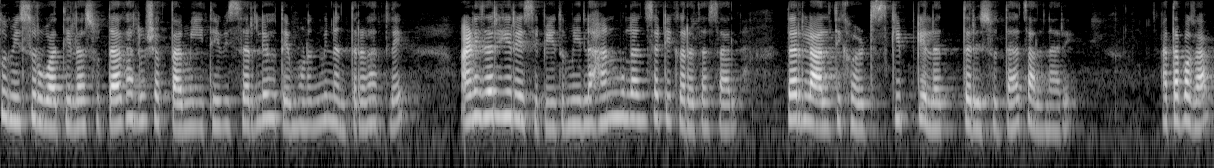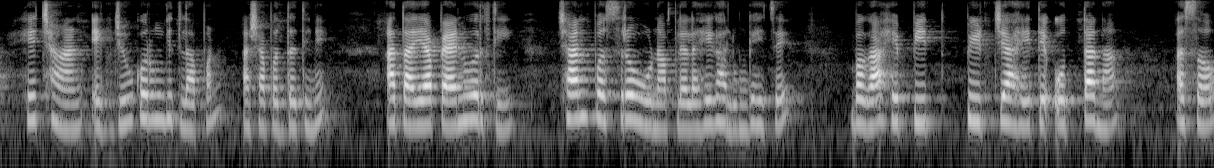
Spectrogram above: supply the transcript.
तुम्ही सुरुवातीला सुद्धा घालू शकता. मी इथे विसरले होते म्हणून मी नंतर घातले. आणि जर ही रेसिपी तुम्ही लहान मुलांसाठी करत असाल तर लाल तिखट स्किप केलं तरीसुद्धा चालणार. आहे आता बघा हे छान एकजीव करून घेतलं आपण अशा पद्धतीने. आता या पॅनवरती छान पसरवून आपल्याला हे घालून घ्यायचे. बघा हे पीठ पीठ जे आहे ते ओतताना असं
